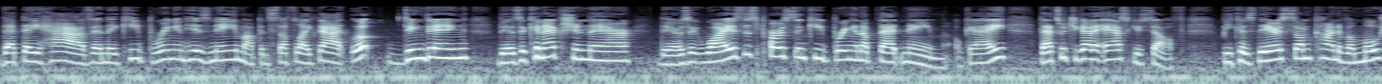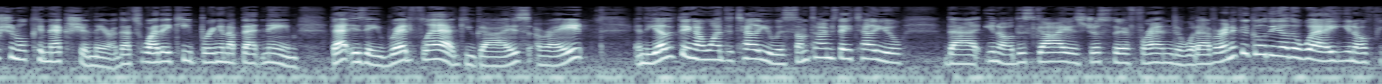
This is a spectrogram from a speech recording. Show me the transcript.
that they have, and they keep bringing his name up and stuff like that. Oop, ding ding, there's a connection there there's a, why is this person keep bringing up that name? Okay, that's what you got to ask yourself because there's some kind of emotional connection there. That's why they keep bringing up that name. That is a red flag, you guys. All right. And the other thing I want to tell you is sometimes they tell you that you know this guy is just their friend or whatever, and it could go the other way. You know, if,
